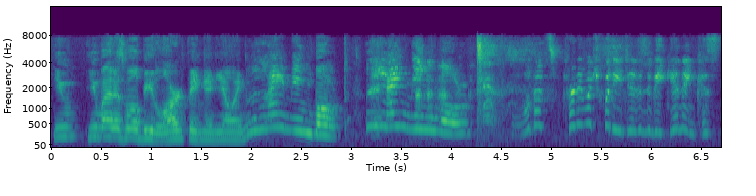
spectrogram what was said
you you might as well be larping and yelling lightning bolt, lightning bolt. Well, that's pretty much what he did in the beginning. Because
